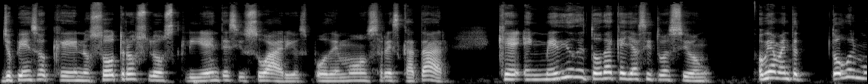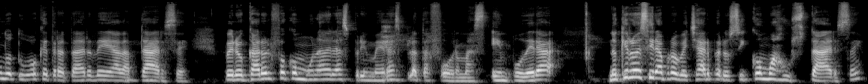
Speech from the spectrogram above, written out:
yo pienso que nosotros los clientes y usuarios podemos rescatar, que en medio de toda aquella situación, obviamente todo el mundo tuvo que tratar de adaptarse, pero Carol fue como una de las primeras plataformas en poder, no quiero decir aprovechar, pero sí como ajustarse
